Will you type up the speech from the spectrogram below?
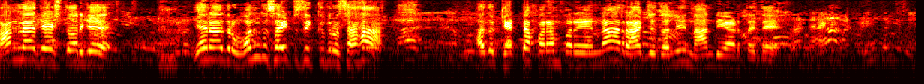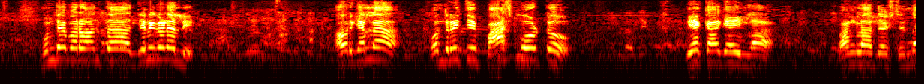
ಬಾಂಗ್ಲಾದೇಶದವ್ರಿಗೆ ಏನಾದ್ರೂ ಒಂದು ಸೈಟ್ ಸಿಕ್ಕಿದ್ರು ಸಹ ಅದು ಕೆಟ್ಟ ಪರಂಪರೆಯನ್ನ ರಾಜ್ಯದಲ್ಲಿ ನಾಂದಿ ಆಡ್ತೈತೆ. ಮುಂದೆ ಬರುವಂತ ದಿನಗಳಲ್ಲಿ ಅವ್ರಿಗೆಲ್ಲ ಒಂದು ರೀತಿ ಪಾಸ್ಪೋರ್ಟ್ ಬೇಕಾಗೇ ಇಲ್ಲ. ಬಾಂಗ್ಲಾದೇಶದಿಂದ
